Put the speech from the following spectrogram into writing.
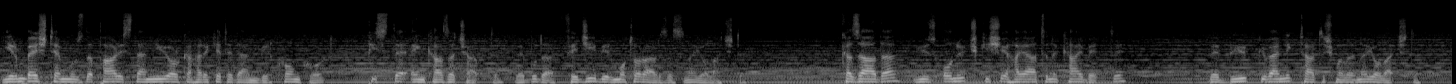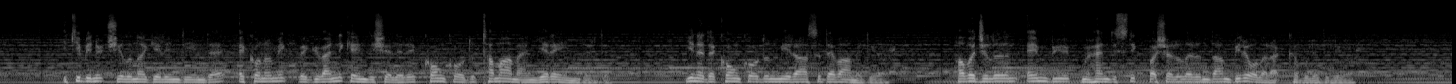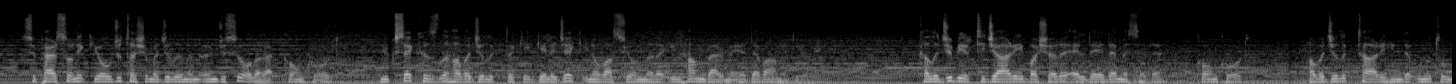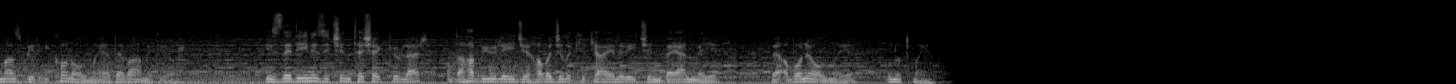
25 Temmuz'da Paris'ten New York'a hareket eden bir Concorde, pistte enkaza çarptı ve bu da feci bir motor arızasına yol açtı. Kazada 113 kişi hayatını kaybetti ve büyük güvenlik tartışmalarına yol açtı. 2003 yılına gelindiğinde ekonomik ve güvenlik endişeleri Concorde'u tamamen yere indirdi. Yine de Concorde'un mirası devam ediyor. Havacılığın en büyük mühendislik başarılarından biri olarak kabul ediliyor. Süpersonik yolcu taşımacılığının öncüsü olarak Concorde, yüksek hızlı havacılıktaki gelecek inovasyonlara ilham vermeye devam ediyor. Kalıcı bir ticari başarı elde edemese de Concorde, havacılık tarihinde unutulmaz bir ikon olmaya devam ediyor. İzlediğiniz için teşekkürler. Daha büyüleyici havacılık hikayeleri için beğenmeyi ve abone olmayı unutmayın.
